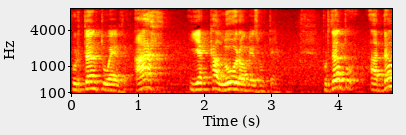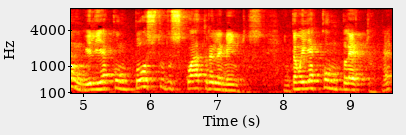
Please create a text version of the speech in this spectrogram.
Portanto, é ar e é calor ao mesmo tempo. Portanto, Adão ele é composto dos quatro elementos. Então ele é completo, né?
